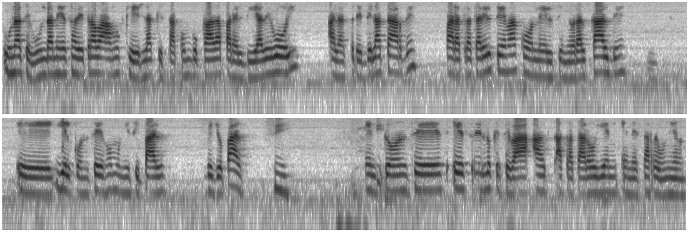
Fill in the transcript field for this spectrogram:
una segunda mesa de trabajo que es la que está convocada para el día de hoy a las 3 de la tarde para tratar el tema con el señor alcalde eh, y el Consejo Municipal de Yopal. Sí. Entonces, eso es lo que se va a, tratar hoy en, en esta reunión.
